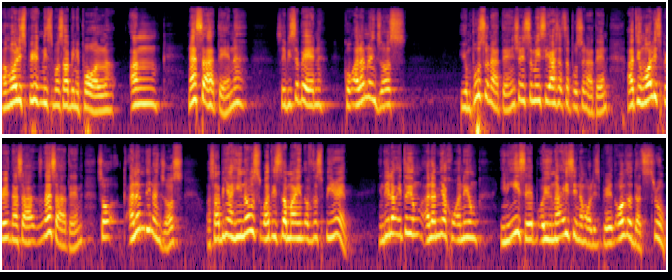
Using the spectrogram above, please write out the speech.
ang Holy Spirit mismo, sabi ni Paul, ang nasa atin, so ibig sabihin, kung alam ng Diyos, yung puso natin, siya yung sumisiyasat sa puso natin, at yung Holy Spirit nasa, nasa atin, so alam din ng Diyos, sabi niya, He knows what is the mind of the Spirit. Hindi lang ito yung alam niya kung ano yung iniisip o yung naisin ng Holy Spirit, although that's true.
